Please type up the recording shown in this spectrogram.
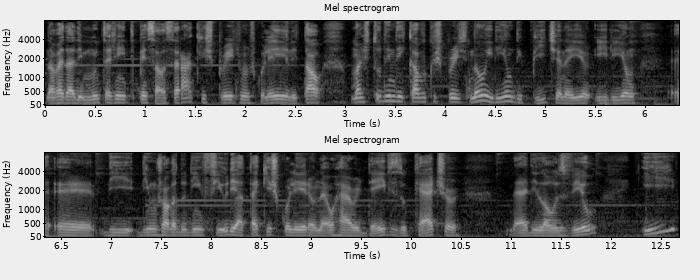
na verdade, muita gente pensava: será que os Spirits vão escolher ele e tal? Mas tudo indicava que os Spirits não iriam de pitcher, né? iriam é, é, de, de, um jogador de infield, até que escolheram né, o Harry Davis, o catcher né, de Louisville. E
